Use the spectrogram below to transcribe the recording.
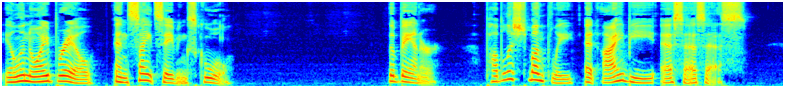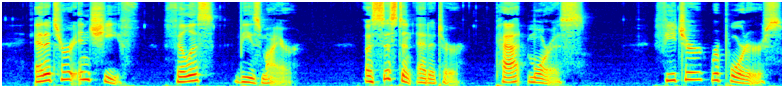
Illinois Braille and Sight Saving School. The Banner, published monthly at IBSSS. Editor in Chief, Phyllis Biesmeyer. Assistant Editor, Pat Morris. Feature Reporters,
